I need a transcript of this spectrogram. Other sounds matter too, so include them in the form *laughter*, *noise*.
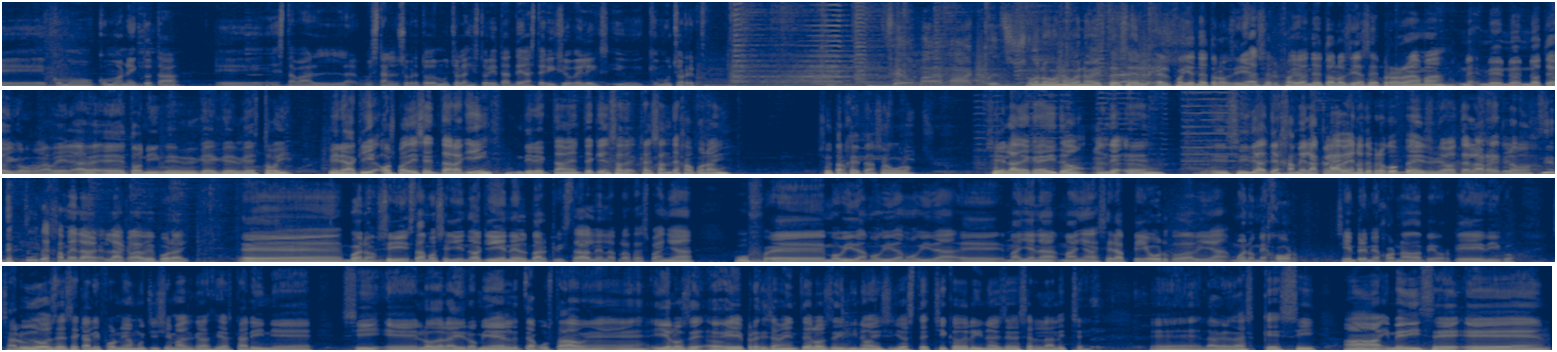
eh, como, como anécdota, eh, estaba la- están sobre todo mucho las historietas de Asterix y Obelix y que muchos Bueno, bueno, bueno, este es el, el follón de todos los días, el follón de todos los días del programa. No, no te oigo, a ver, a ver, eh, Tony, eh, que, que- que estoy. Mira, aquí, ¿os podéis sentar aquí directamente? ¿Quién se, ha de- qué se han dejado por ahí? Su tarjeta, seguro. Si es la de crédito, de- eh, sí, ya, déjame la clave, no te preocupes, yo te la arreglo. *laughs* Tú déjame la, la clave por ahí. Eh, bueno, sí, estamos siguiendo aquí en el Bar Cristal, en la Plaza España. Uf, eh, movida, movida, movida. Eh, mañana, mañana será peor todavía. Bueno, mejor. Siempre mejor, nada peor. ¿Qué digo? Saludos desde California. Muchísimas gracias, Karin. Sí, eh, lo de la hidromiel te ha gustado, ¿eh? Y los de, oye, precisamente los de Illinois. Yo este chico de Illinois debe ser la leche. Eh, la verdad es que sí. Ah, y me dice... eh,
